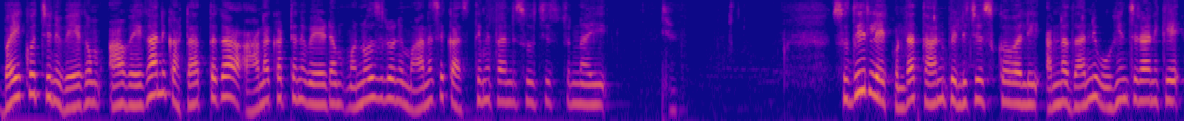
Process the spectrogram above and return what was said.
బైక్ వచ్చిన వేగం ఆ వేగానికి హఠాత్తుగా ఆనకట్టను వేయడం మనోజ్లోని మానసిక అస్థిమితాన్ని సూచిస్తున్నాయి. సుధీర్ లేకుండా తాను పెళ్ళి చేసుకోవాలి అన్నదాన్ని ఊహించడానికే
